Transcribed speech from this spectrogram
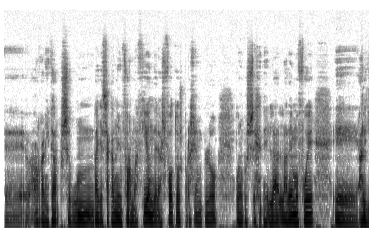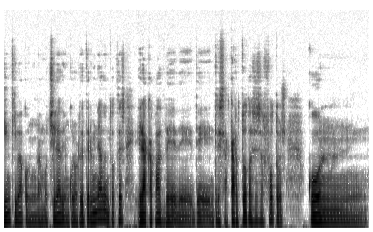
eh, organizar pues, según vaya sacando información de las fotos, por ejemplo, bueno, pues la, demo fue eh, alguien que iba con una mochila de un color determinado, entonces era capaz de, de, entresacar todas esas fotos con,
